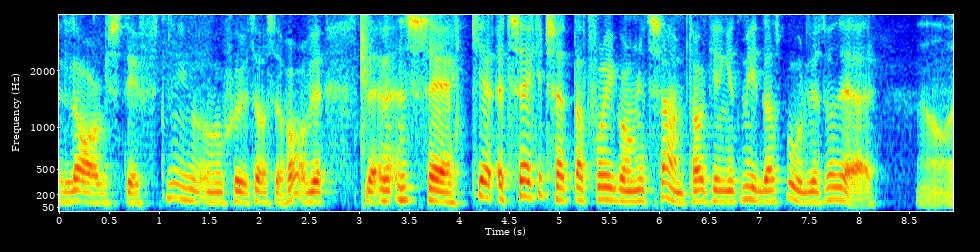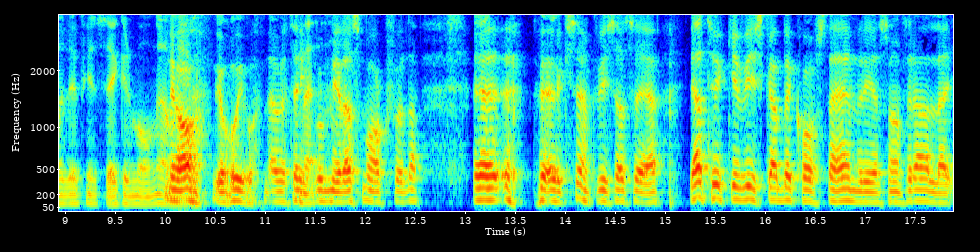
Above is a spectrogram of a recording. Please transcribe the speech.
lagstiftning och skjuta så har vi en säker, ett säkert sätt att få igång ett samtal kring ett middagsbord. Vet du vad det är? Ja, det finns säkert många. Ja, jo, jo. Jag tänker Men- på mera smakfulla. Eh, exempelvis att säga jag tycker vi ska bekosta hemresan för alla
